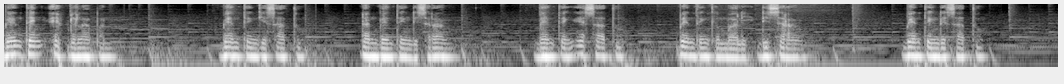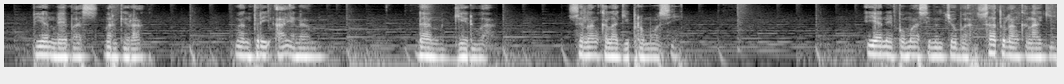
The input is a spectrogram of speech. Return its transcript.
benteng F8, benteng G1, dan benteng diserang. Benteng E1, benteng kembali diserang. Benteng D1, pion bebas bergerak, Menteri A6, dan G2. Selangkah lagi promosi. Ia Nepo masih mencoba satu langkah lagi,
